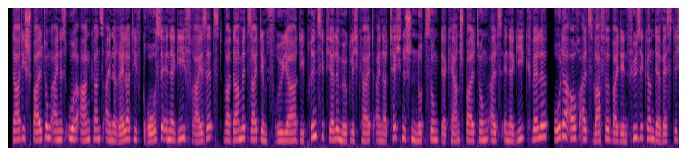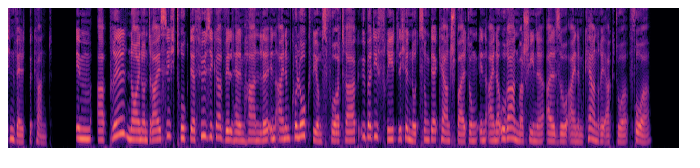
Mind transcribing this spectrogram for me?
Da die Spaltung eines Urankerns eine relativ große Energie freisetzt, war damit seit dem Frühjahr die prinzipielle Möglichkeit einer technischen Nutzung der Kernspaltung als Energiequelle oder auch als Waffe bei den Physikern der westlichen Welt bekannt im April 39 trug der Physiker Wilhelm Hahnle in einem Kolloquiumsvortrag über die friedliche Nutzung der Kernspaltung in einer Uranmaschine, also einem Kernreaktor, vor.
